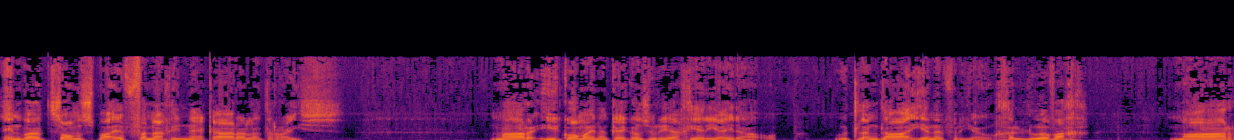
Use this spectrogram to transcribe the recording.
En wat soms baie vinnig die nekhare laat rys. Maar hier kom hy, dan kyk ons hoe reageer jy daarop. Hoe klink daai ene vir jou? Gelowig, maar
